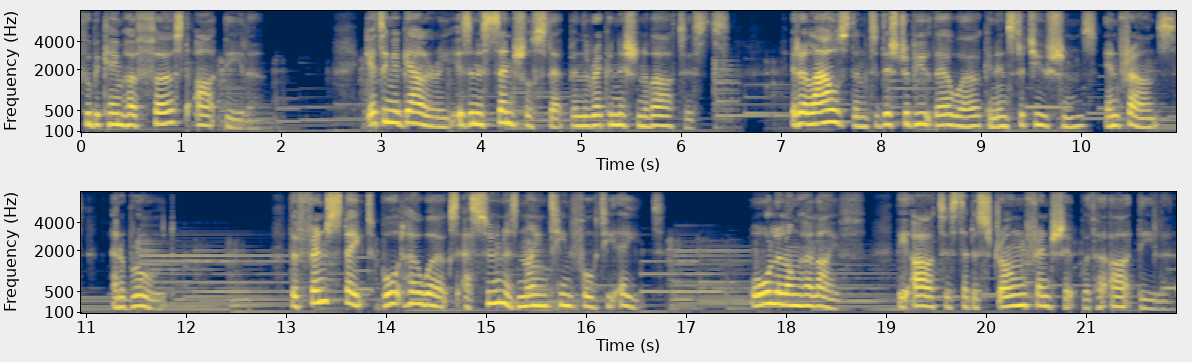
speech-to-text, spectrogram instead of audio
who became her first art dealer. Getting a gallery is an essential step in the recognition of artists. It allows them to distribute their work in institutions in France and abroad. The French state bought her works as soon as 1948. All along her life, the artist had a strong friendship with her art dealer.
